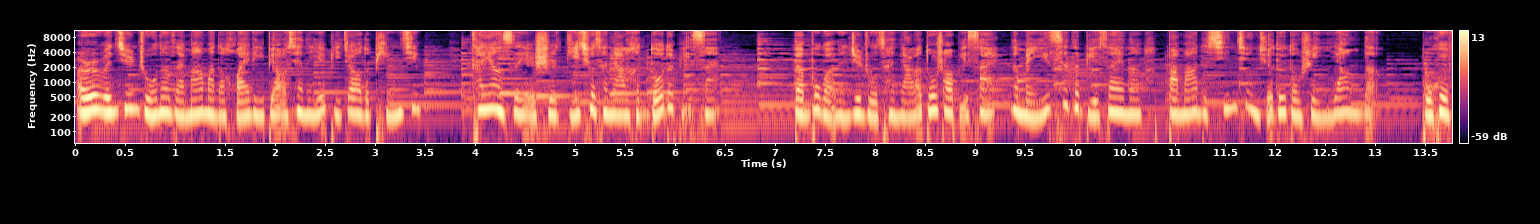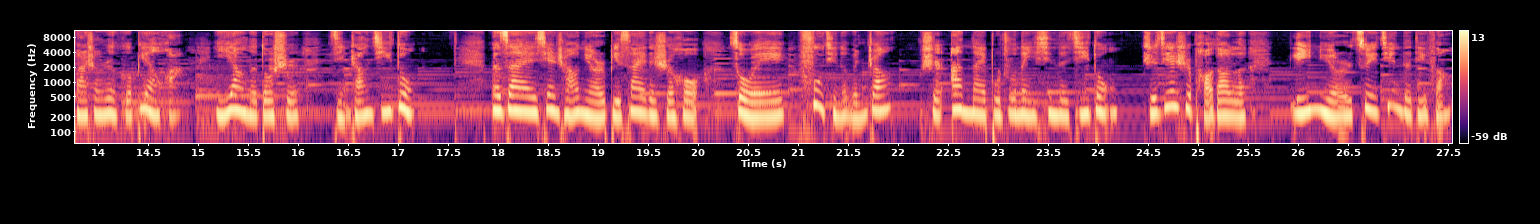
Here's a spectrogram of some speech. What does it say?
而文君竹呢，在妈妈的怀里表现的也比较的平静。看样子也是的确参加了很多的比赛，但不管文君竹参加了多少比赛，那每一次的比赛呢，爸妈的心境绝对都是一样的，不会发生任何变化，一样的都是紧张激动。那在现场女儿比赛的时候，作为父亲的文章是按耐不住内心的激动，直接是跑到了离女儿最近的地方，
